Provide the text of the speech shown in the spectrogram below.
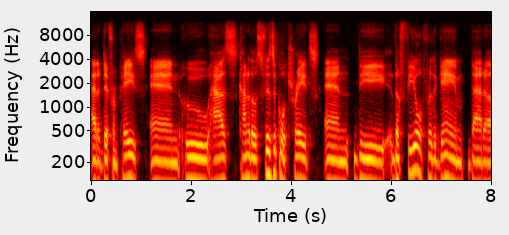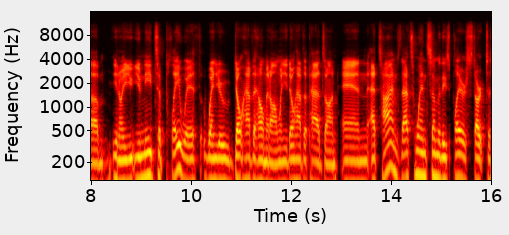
at a different pace and who has kind of those physical traits and the the feel for the game that um, you know you, you need to play with when you don't have the helmet on, when you don't have the pads on. And at times that's when some of these players start to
